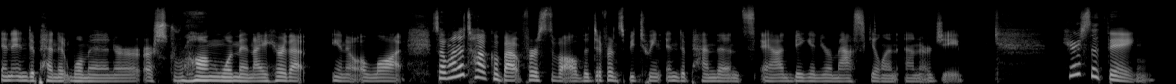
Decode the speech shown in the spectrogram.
an independent woman or a strong woman. I hear that, you know, a lot. So I want to talk about, first of all, the difference between independence and being in your masculine energy. Here's the thing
